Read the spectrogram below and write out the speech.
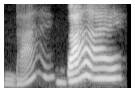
Bye. Bye.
